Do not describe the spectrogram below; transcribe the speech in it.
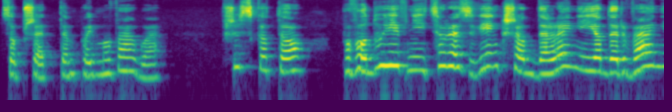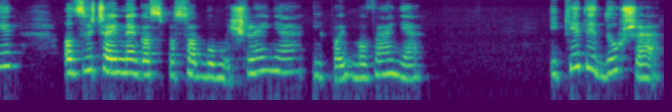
co przedtem pojmowała. Wszystko to powoduje w niej coraz większe oddalenie i oderwanie od zwyczajnego sposobu myślenia i pojmowania. I kiedy dusza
